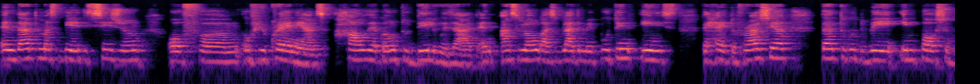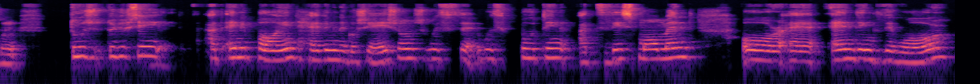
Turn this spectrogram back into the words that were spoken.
and that must be a decision of, um, of Ukrainians, how they're going to deal with that. And as long as Vladimir Putin is the head of Russia, that would be impossible. Do, do you see at any point having negotiations with uh, with Putin at this moment or uh, ending the war?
